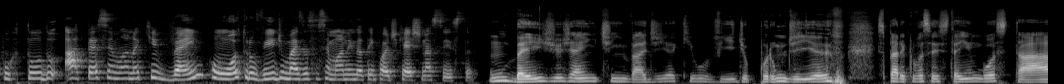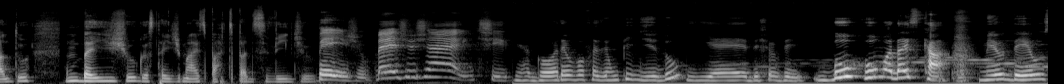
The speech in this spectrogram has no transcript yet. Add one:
por tudo. Até semana que vem com outro vídeo, mas essa semana ainda tem podcast na sexta. Um beijo, gente. Invadi aqui o vídeo por um dia. Espero que vocês tenham gostado. Um beijo. Gostei demais de participar desse vídeo. Beijo. Beijo, gente! E agora eu vou fazer um pedido e é, deixa eu ver, Bu rumo a 10k. Meu Deus,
